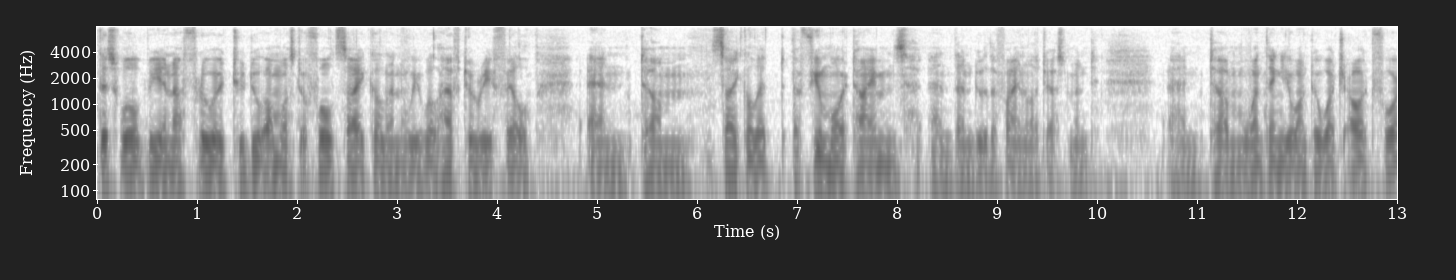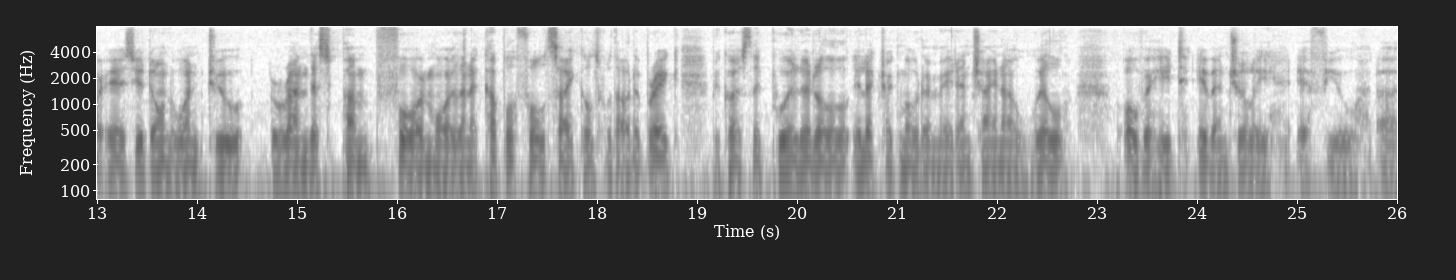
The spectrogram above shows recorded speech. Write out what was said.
this will be enough fluid to do almost a full cycle and we will have to refill and um, cycle it a few more times and then do the final adjustment. And um, one thing you want to watch out for is you don't want to run this pump for more than a couple full cycles without a break because that poor little electric motor made in China will overheat eventually if you uh,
